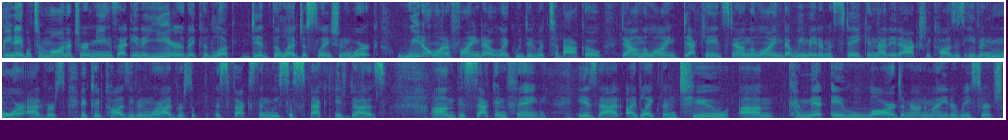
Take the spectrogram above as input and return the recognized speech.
Being able to monitor means that in a year they could look, did the legislation work? We don't want to find out, like we did with tobacco down the line, decades down the line, that we made a mistake and that it actually causes even more adverse, it could cause even more adverse effects than we suspect it does. Um, the second thing is that I'd like them to um, commit a large amount of money to research.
